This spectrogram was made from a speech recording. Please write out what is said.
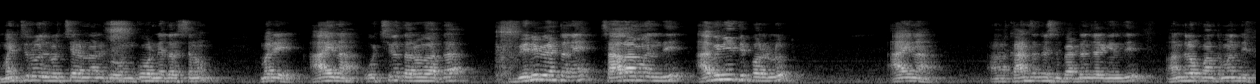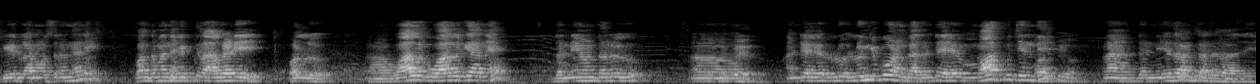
మంచి రోజులు వచ్చాయనడానికి ఇంకో నిదర్శనం. మరి ఆయన వచ్చిన తర్వాత వెను వెంటనే చాలామంది అవినీతి పరులు ఆయన కాన్సన్ట్రేషన్ పెట్టడం జరిగింది. అందులో కొంతమంది పేర్లు అనవసరం కానీ కొంతమంది వ్యక్తులు ఆల్రెడీ వాళ్ళు వాళ్ళకు వాళ్ళుగానే దాన్ని ఏమంటారు? అంటే లొంగిపోవడం కాదు అంటే మార్పు చెంది. దాన్ని ఏదో అంటారు అది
